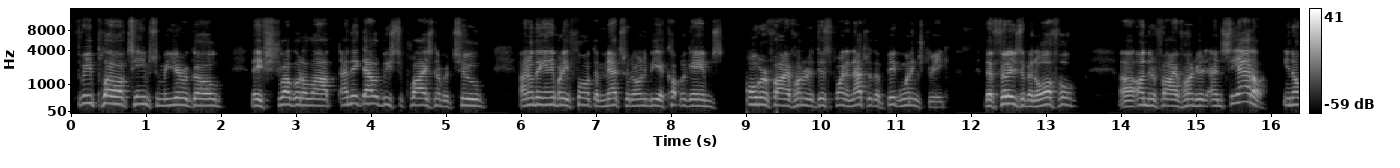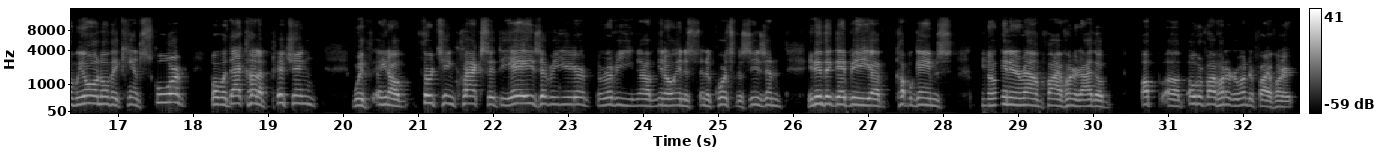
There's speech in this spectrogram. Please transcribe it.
three playoff teams from a year ago. They've struggled a lot. I think that would be surprise number two. I don't think anybody thought the Mets would only be a couple of games over 500 at this point, and that's with a big winning streak. The Phillies have been awful, uh, under 500, and Seattle. You know, we all know they can't score, but with that kind of pitching, with you know 13 cracks at the A's every year or every um, you know in a, in the course of a season. You didn't think they'd be a couple games you know in and around 500 either up uh, over 500 or under 500.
